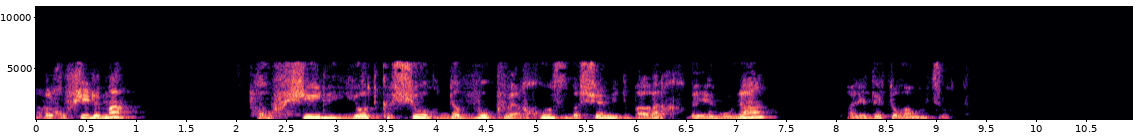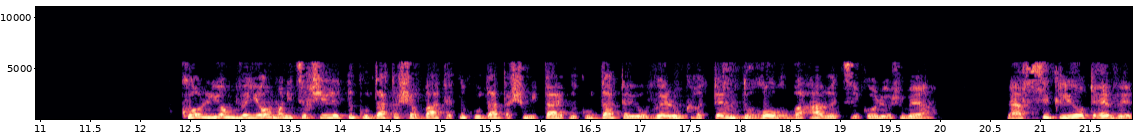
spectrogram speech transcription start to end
אבל חופשי למה? חופשי להיות קשור, דבוק ואחוז בשם יתברך באמונה על ידי תורה ומצוות. כל יום ויום אני צריך שיהיה לי את נקודת השבת, את נקודת השמיטה, את נקודת היובל, וקראתם דרור בארץ לכל יושביה. להפסיק להיות עבד,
